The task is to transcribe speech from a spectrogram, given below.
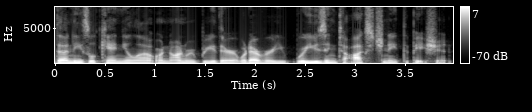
the nasal cannula or non-rebreather whatever you- we're using to oxygenate the patient.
